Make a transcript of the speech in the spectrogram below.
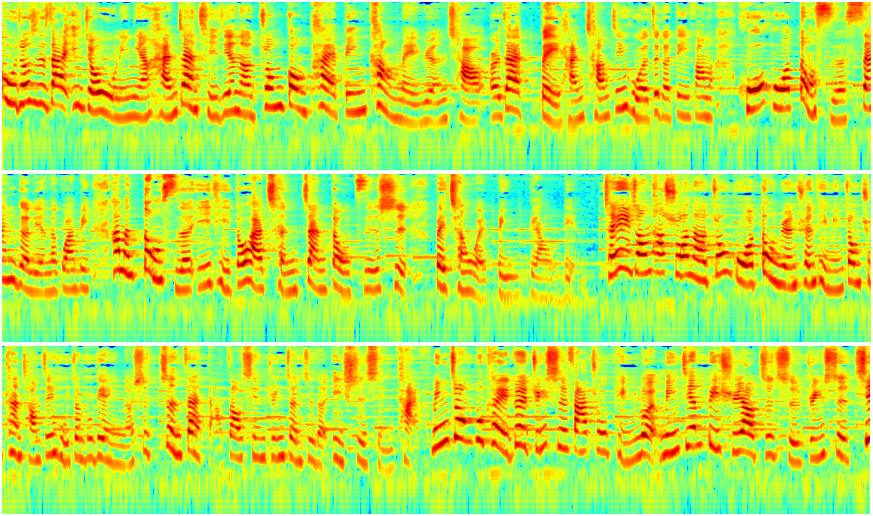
湖就是在一九五零年韩战期间呢，中共派兵抗美援朝，而在北韩长津湖的这个地方呢，活活冻死了三个连的官兵，他们冻死的遗体都还呈战斗姿势，被称为冰雕连。陈义中他说呢，中国动员全体民众去看长津湖这部电影呢，是正在打造先军政治的意识形态。民众不可以对军事发出评论，民间必须要支持军事，先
